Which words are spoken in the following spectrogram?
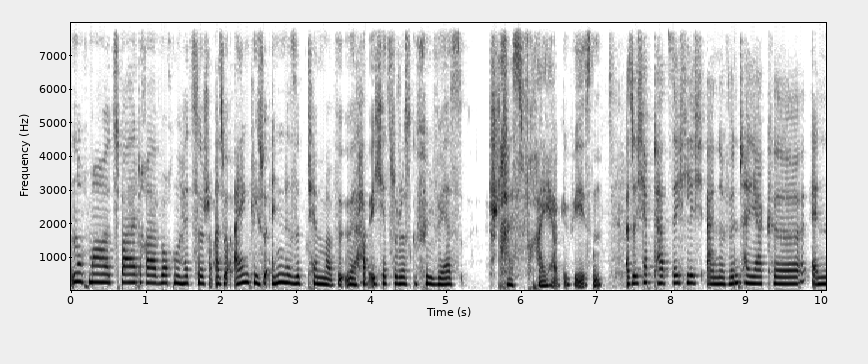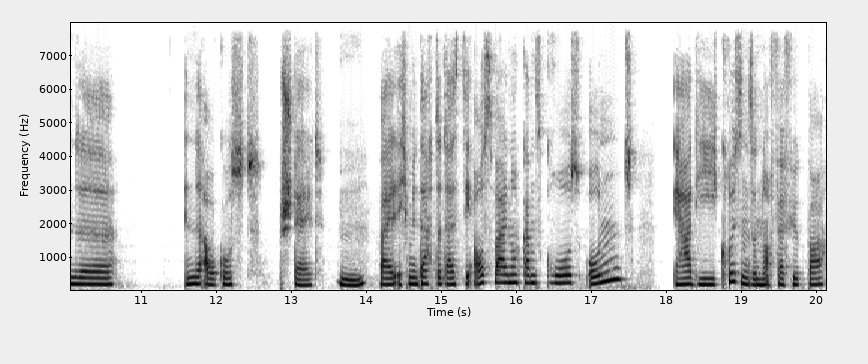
noch mal zwei, drei Wochen hättest du, schon- also eigentlich so Ende September habe ich jetzt so das Gefühl, wäre es stressfreier gewesen. Also ich habe tatsächlich eine Winterjacke Ende, Ende August bestellt, weil ich mir dachte, da ist die Auswahl noch ganz groß und ja, die Größen sind noch verfügbar,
